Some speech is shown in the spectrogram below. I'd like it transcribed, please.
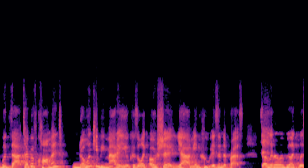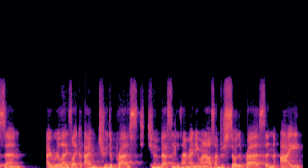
with that type of comment, no one can be mad at you because they're like, oh shit, yeah, I mean, who isn't depressed? So I literally be like, listen, I realized like I'm too depressed to invest any time in anyone else. I'm just so depressed and I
